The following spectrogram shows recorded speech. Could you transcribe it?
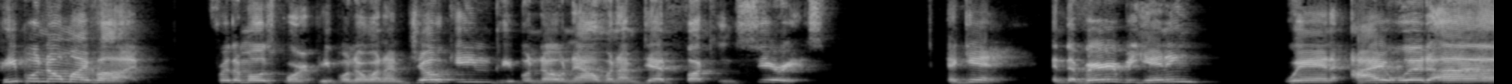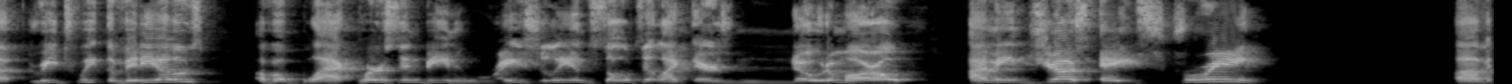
people know my vibe for the most part. People know when I'm joking. People know now when I'm dead fucking serious. Again, in the very beginning, when I would uh, retweet the videos of a black person being racially insulted like there's no tomorrow. I mean, just a string of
